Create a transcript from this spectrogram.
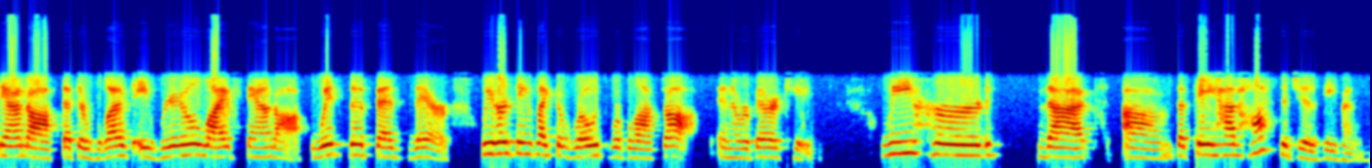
standoff that there was a real live standoff with the feds there we heard things like the roads were blocked off and there were barricades we heard that um, that they had hostages even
